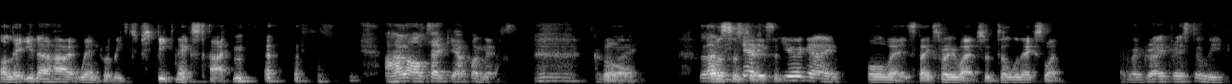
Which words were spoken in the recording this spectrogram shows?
I'll let you know how it went when we speak next time. I'll take you up on this. Cool. Anyway, lovely awesome, chatting Jason. to you again. Always. Thanks very much. Until the next one. Have a great rest of the week.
